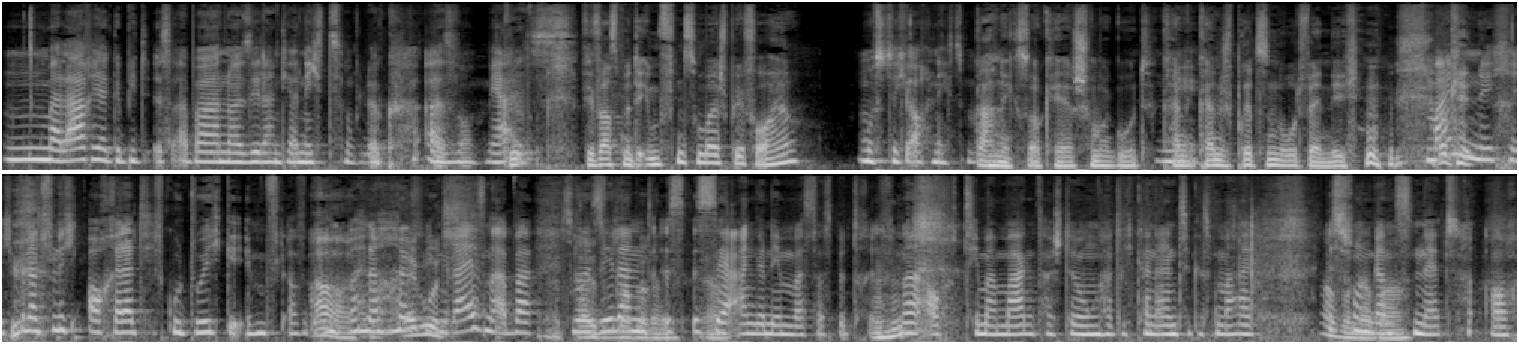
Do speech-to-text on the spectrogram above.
Mm, Malaria-Gebiet ist aber Neuseeland ja nicht zum Glück. Also mehr wie, als. Wie war es mit Impfen zum Beispiel vorher? Musste ich auch nichts machen. Gar nichts, okay, ist schon mal gut. Keine, nee. keine Spritzen notwendig. Meine okay. nicht. Ich bin natürlich auch relativ gut durchgeimpft aufgrund ah, meiner häufigen Reisen, aber Neuseeland ist, ist ja. sehr angenehm, was das betrifft. Mhm. Ne? Auch Thema Magenverstimmung hatte ich kein einziges Mal. Ah, ist schon ganz nett, auch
